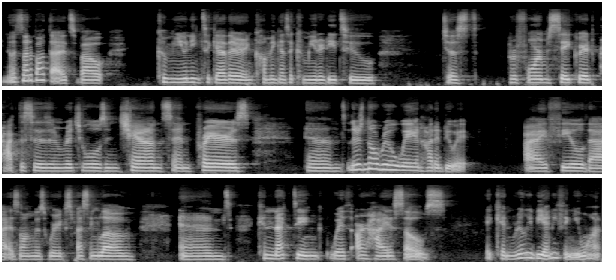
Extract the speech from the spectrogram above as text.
You know, it's not about that. It's about communing together and coming as a community to just perform sacred practices and rituals and chants and prayers. And there's no real way in how to do it. I feel that as long as we're expressing love and connecting with our highest selves, it can really be anything you want.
